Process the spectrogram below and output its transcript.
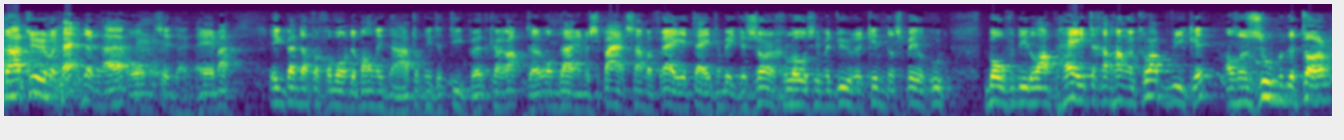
Natuurlijk, hè? Dat, hè onzin, hè. Nee, maar ik ben dat toch gewoon de man niet na, toch niet het type, het karakter, om daar in mijn spaarzame vrije tijd een beetje zorgeloos in mijn dure kinderspeelgoed boven die lap hei te gaan hangen klapwieken, als een zoemende tor.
